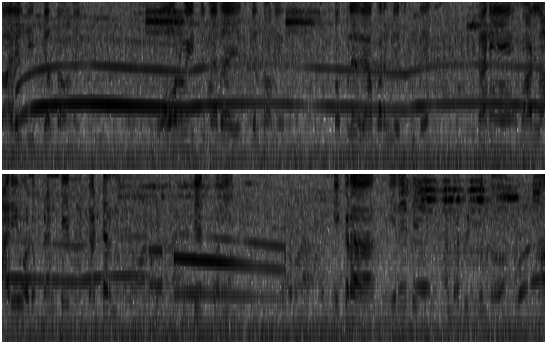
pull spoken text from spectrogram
లారీలు తీసుకెళ్తా ఉన్నాయి. ఓవర్ వెయిట్ మీద వేసుకెళ్తా ఉన్నాయి. తప్పులేదు వ్యాపారం చేసుకుంటే. కానీ వాడు లారీ వాడు ఫ్రంట్ వేసిన గడ్డర్ని గుద్దేసుకొని ఇక్కడ ఏదైతే అండర్ బ్రిడ్జ్ ఉందో ఆ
